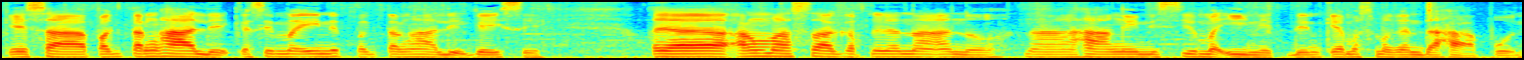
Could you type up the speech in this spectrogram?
Kaysa pagtanghali, kasi mainit pagtanghali guys eh. Kaya ang masagap nila na ano, na hangin is yung mainit din. Kaya mas maganda hapon.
